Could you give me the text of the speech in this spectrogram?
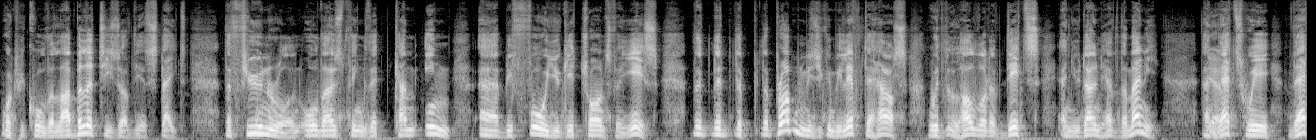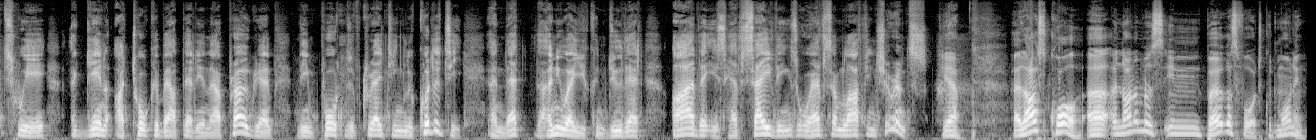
what we call the liabilities of the estate, the funeral, and all those things that come in uh, before you get transfer. Yes, the, the, the the problem is you can be left a house with a whole lot of debts and you don't have the money. And yeah. that's where that's where again I talk about that in our program, the importance of creating liquidity. And that the only way you can do that either is have savings or have some life insurance. Yeah. A last call. Uh, anonymous in Burgersfort. Good morning.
